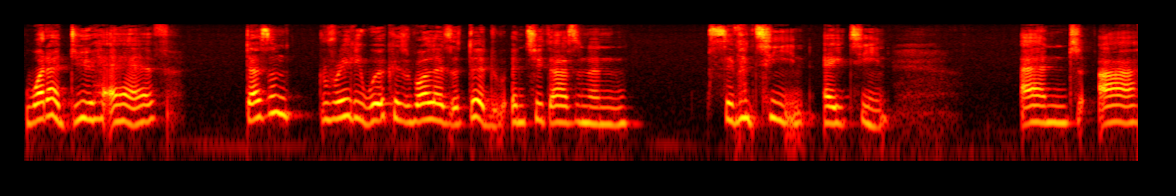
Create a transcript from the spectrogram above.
what I do have doesn't really work as well as it did in 2017 18 and uh,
